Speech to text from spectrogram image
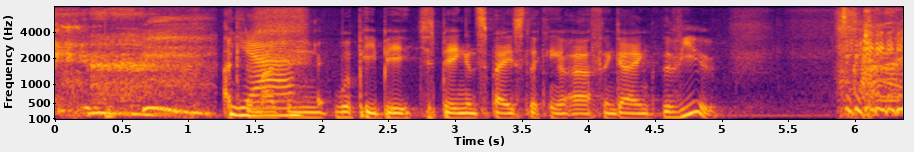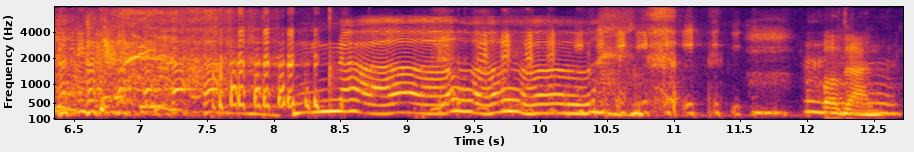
I can Yeah. imagine Whoopi be just being in space, looking at Earth, and going, "The view." No. Well done.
